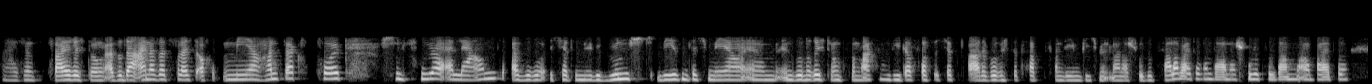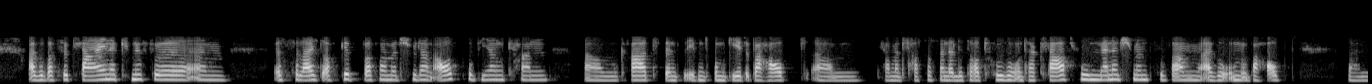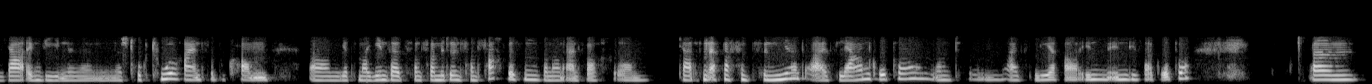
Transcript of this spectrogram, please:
Also zwei Richtungen. Also da einerseits vielleicht auch mehr Handwerkszeug schon früher erlernt. Also ich hätte mir gewünscht, wesentlich mehr ähm, in so eine Richtung zu machen, wie das, was ich jetzt gerade berichtet habe, von dem, wie ich mit meiner Schulsozialarbeiterin da in der Schule zusammenarbeite. Also was für kleine Kniffe ähm, es vielleicht auch gibt, was man mit Schülern ausprobieren kann, ähm, gerade wenn es eben darum geht, überhaupt, ähm, ja, man fasst das in der Literatur so unter Classroom Management zusammen, also um überhaupt ähm, ja irgendwie eine, eine Struktur reinzubekommen, ähm, jetzt mal jenseits von Vermitteln von Fachwissen, sondern einfach, ähm, ja, dass man erstmal funktioniert als Lerngruppe und ähm, als Lehrer in, in dieser Gruppe. Ähm,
